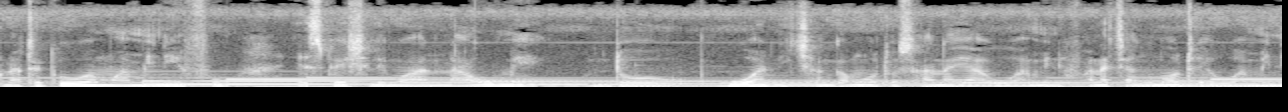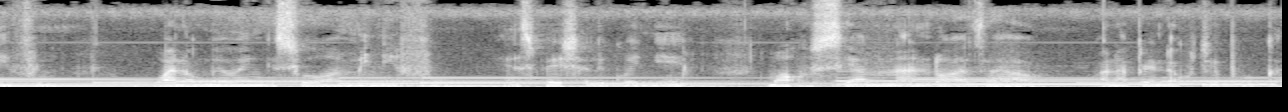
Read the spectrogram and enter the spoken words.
unatakiwa uwe mwaminifu especially mwanaume ndo huwa ni changamoto sana ya uaminifu ana changamoto ya uaminifu. Wanaume wengi sio waaminifu especially kwenye mahusiano na ndoa zao. Wanapenda kuchepuka.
